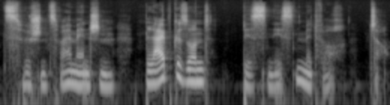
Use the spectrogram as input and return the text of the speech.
zwischen zwei Menschen. Bleib gesund, bis nächsten Mittwoch. Ciao.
